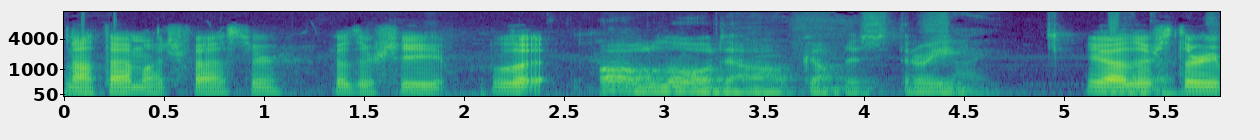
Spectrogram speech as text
Not that much faster, because they're sheep. Look. Oh lord, oh god, there's three. Yeah, there's three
